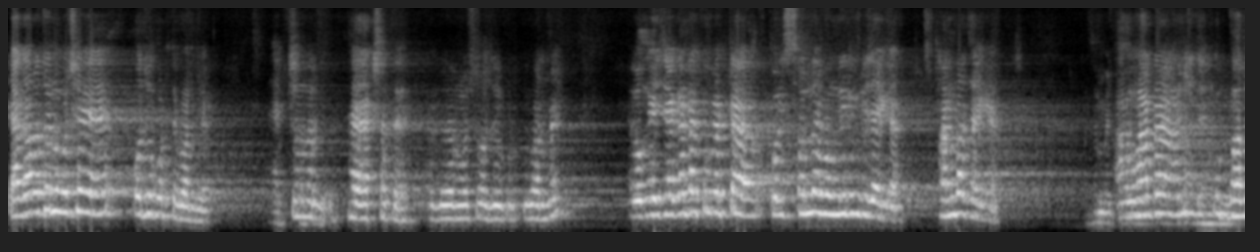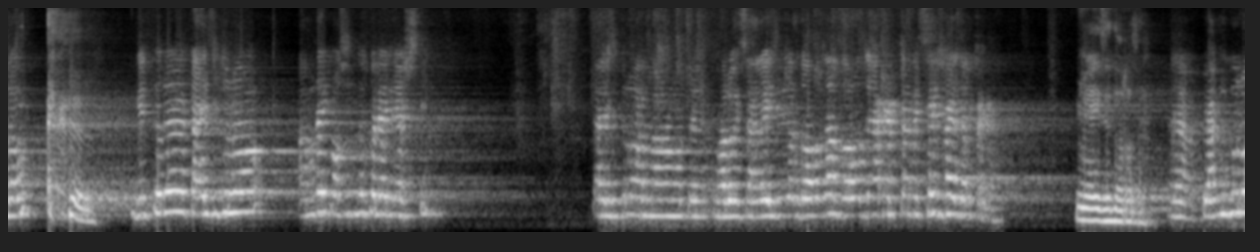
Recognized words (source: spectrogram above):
এগারো জন বসে অজু করতে পারবে। সুন্দর হ্যাঁ একসাথে। বসে অজু করতে পারবে। এবং এই জায়গাটা খুব একটা পরিচ্ছন্ন এবং নিরিবিলি জায়গা ঠান্ডা জায়গা। আবহাওয়াটা খুব ভালো। ভিতরে টাইলসগুলো আমরাই পছন্দ করে নিয়ে আসছি। টাইলসগুলো আমার মতে ভালো হয়েছে। আর এই দরজা দরজা এক একটা ছয় হাজার টাকা। এই যে দরজা। হ্যাঁ প্ল্যানগুলো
